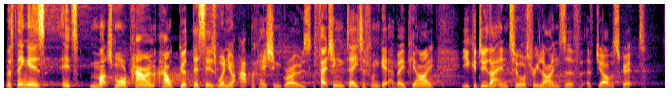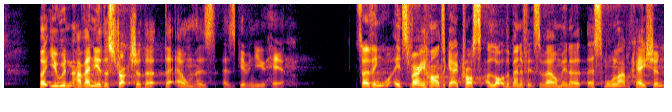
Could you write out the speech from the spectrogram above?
The thing is, it's much more apparent how good this is when your application grows. Fetching data from GitHub API, you could do that in two or three lines of, of JavaScript. But you wouldn't have any of the structure that, that Elm has, has given you here. So I think it's very hard to get across a lot of the benefits of Elm in a, a small application,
